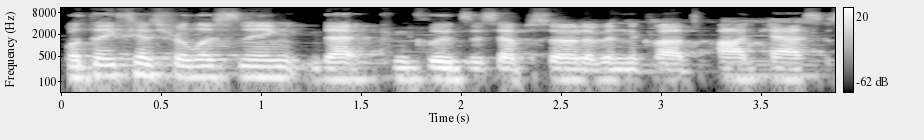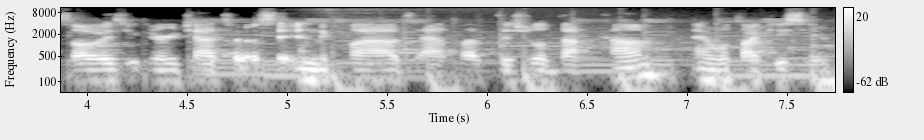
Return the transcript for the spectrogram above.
Well, thanks guys for listening. That concludes this episode of In the Clouds podcast. As always, you can reach out to us at intheclouds at levdigital.com, and we'll talk to you soon.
